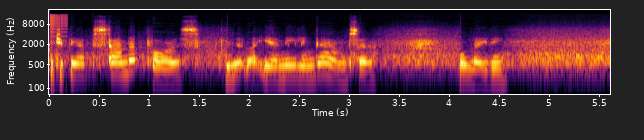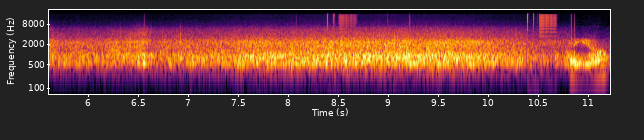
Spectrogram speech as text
Would you be able to stand up for us? You look like you're kneeling down sir, or lady. There you are.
